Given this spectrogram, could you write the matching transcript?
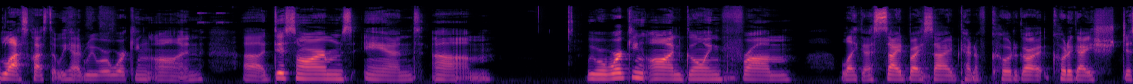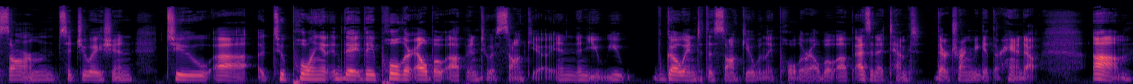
last class that we had, we were working on uh disarms and um we were working on going from like a side by side kind of Kodagai Kotegaeshi disarm situation to uh to pulling it they they pull their elbow up into a Sankyo and, and you you go into the Sankyo when they pull their elbow up as an attempt they're trying to get their hand out. Um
